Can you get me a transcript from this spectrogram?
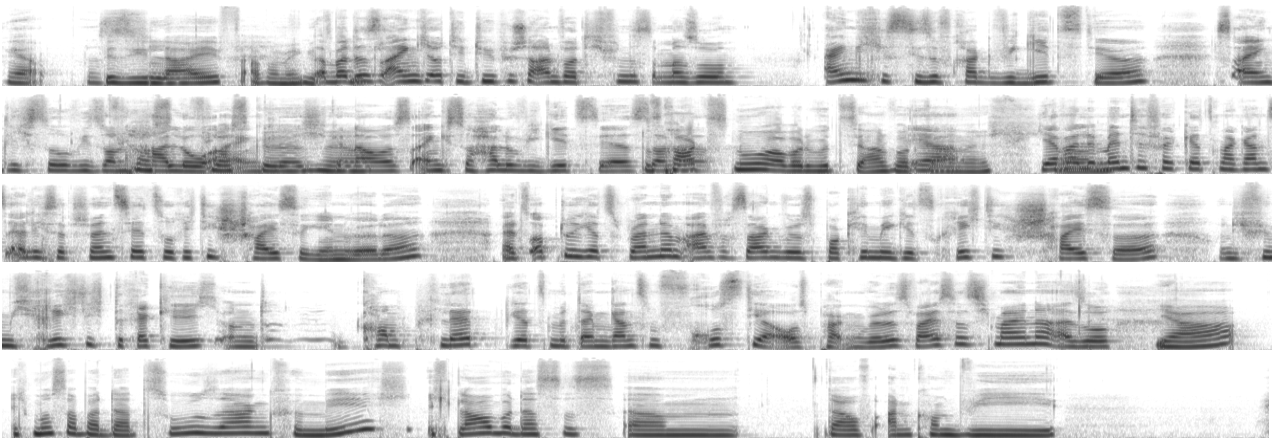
Ja. Busy so. life, aber mir geht's Aber gut. das ist eigentlich auch die typische Antwort. Ich finde es immer so. Eigentlich ist diese Frage, wie geht's dir, ist eigentlich so wie so ein Flos- Hallo Floskel, eigentlich. ja. Genau, ist eigentlich so Hallo, wie geht's dir? Ist du so fragst nur, aber du willst die Antwort Ja. gar nicht. Ja, weil im. Endeffekt jetzt mal ganz ehrlich, selbst wenn es dir jetzt so richtig scheiße gehen würde, als ob du jetzt random einfach sagen würdest, boah, okay, mir geht's richtig scheiße und ich fühle mich richtig dreckig und komplett jetzt mit deinem ganzen Frust hier auspacken würdest. Weißt du, was ich meine? Also Ja, ich muss aber dazu sagen, für mich, ich glaube, dass es ähm, darauf ankommt, wie,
